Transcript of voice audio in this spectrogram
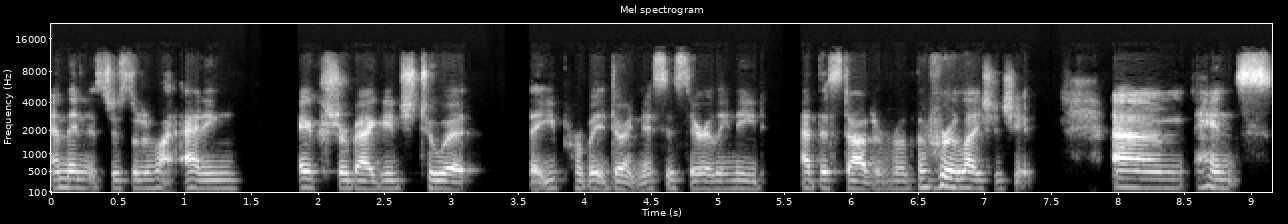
and then it's just sort of like adding extra baggage to it that you probably don't necessarily need at the start of the relationship. Um hence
